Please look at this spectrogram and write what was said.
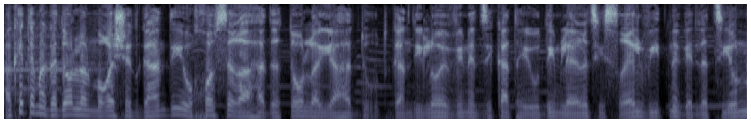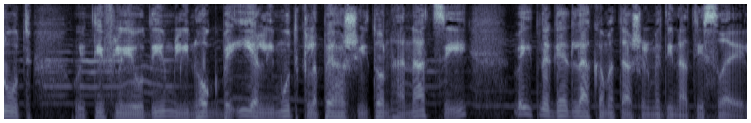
הכתם הגדול על מורשת גנדי הוא חוסר אהדתו ליהדות. גנדי לא הבין את זיקת היהודים לארץ ישראל והתנגד לציונות. הוא הטיף ליהודים לנהוג באי אלימות כלפי השלטון הנאצי והתנגד להקמתה של מדינת ישראל.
